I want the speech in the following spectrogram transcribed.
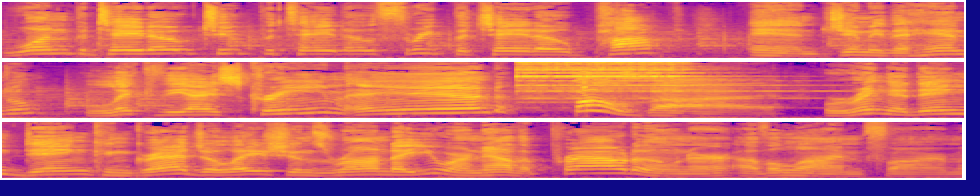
One potato, two potato, three potato, pop, and Jimmy the handle, lick the ice cream, and bullseye! Ring a ding ding, congratulations, Rhonda. You are now the proud owner of a lime farm.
